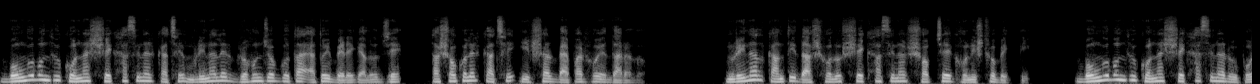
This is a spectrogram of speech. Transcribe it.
বঙ্গবন্ধু কন্যা শেখ হাসিনার কাছে মৃণালের গ্রহণযোগ্যতা এতই বেড়ে গেল যে, তা সকলের কাছে ঈর্ষার ব্যাপার হয়ে দাঁড়াল। মৃণাল কান্তি দাস হল শেখ হাসিনার সবচেয়ে ঘনিষ্ঠ ব্যক্তি। বঙ্গবন্ধু কন্যা শেখ হাসিনার উপর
